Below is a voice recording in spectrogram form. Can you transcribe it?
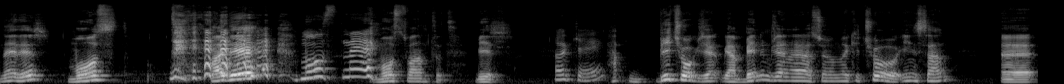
nedir? Most Hadi. Most ne? Most Wanted 1. Okey. Birçok yani benim jenerasyonumdaki çoğu insan e,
